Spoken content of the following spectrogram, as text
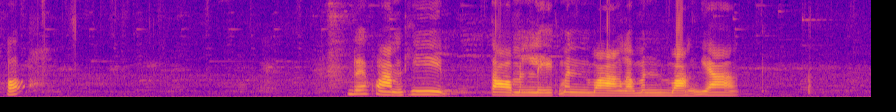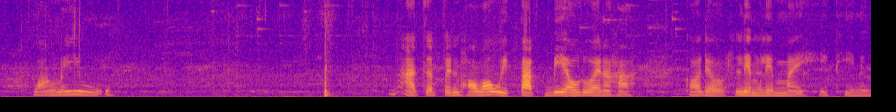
เพราะด้วยความที่ตอมันเล็กมันวางแล้วมันวางยาก วางไม่อยู่ อาจจะเป็นเพราะว่าอุ๋ยตัดเบี้ยวด้วยนะคะ ก็เดี๋ยวเล็มเล็มใหม่อีกทีหนึ่ง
